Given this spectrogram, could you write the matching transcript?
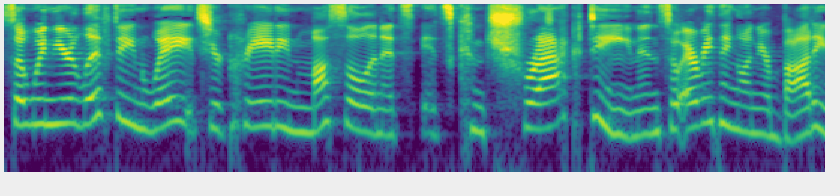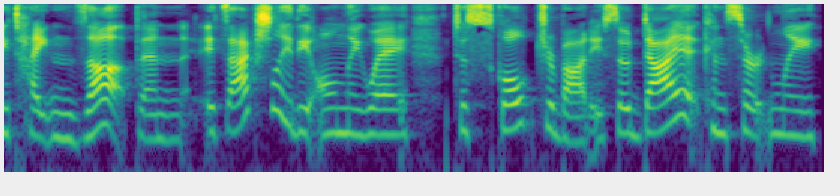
So when you're lifting weights, you're creating muscle and it's it's contracting and so everything on your body tightens up and it's actually the only way to sculpt your body. So diet can certainly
